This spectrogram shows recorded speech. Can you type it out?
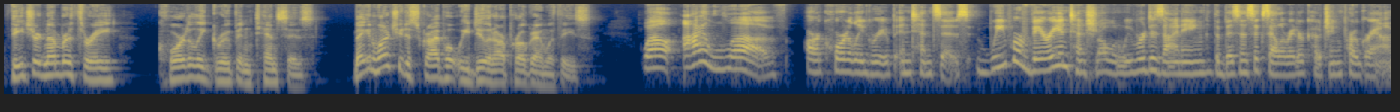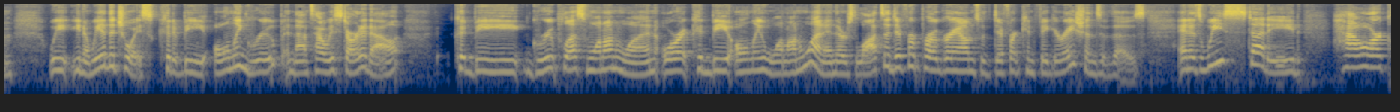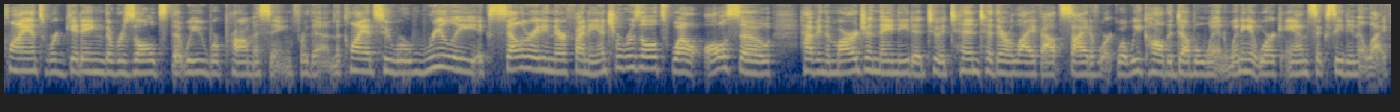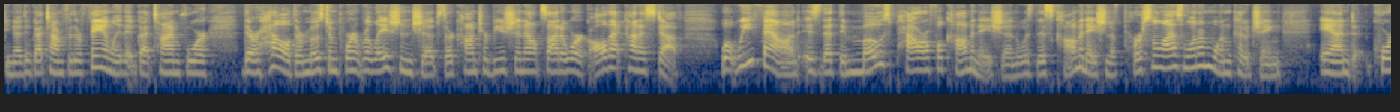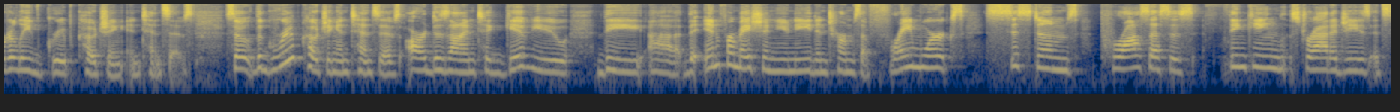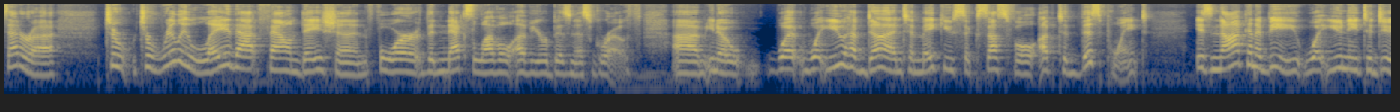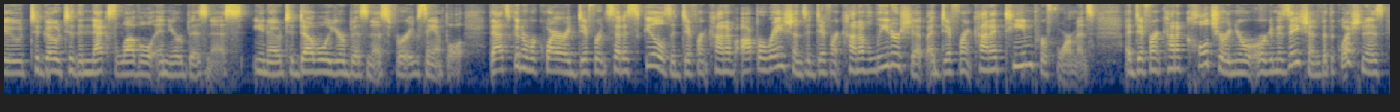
Feature number three, quarterly group intensives. Megan, why don't you describe what we do in our program with these? Well, I love our quarterly group intensives. We were very intentional when we were designing the Business Accelerator coaching program. We, you know, we had the choice. Could it be only group and that's how we started out? could be group plus one on one, or it could be only one on one. And there's lots of different programs with different configurations of those. And as we studied how our clients were getting the results that we were promising for them, the clients who were really accelerating their financial results while also having the margin they needed to attend to their life outside of work, what we call the double win, winning at work and succeeding at life. You know, they've got time for their family, they've got time for their health, their most important relationships, their contribution outside of work, all that kind of stuff. What we found is that the most powerful combination was this combination of personalized one on one coaching and quarterly group coaching intensives. So the group coaching intensives are designed to give you the, uh, the information you need in terms of frameworks, systems, processes, thinking strategies, etc to, to really lay that foundation for the next level of your business growth. Um, you know, what, what you have done to make you successful up to this point is not going to be what you need to do to go to the next level in your business, you know, to double your business, for example. That's going to require a different set of skills, a different kind of operations, a different kind of leadership, a different kind of team performance, a different kind of culture in your organization. But the question is,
